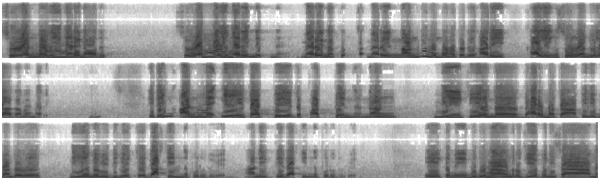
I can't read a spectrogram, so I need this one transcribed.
සෝවන් නොවි මැරෙනවද? සෝවන් නොවි මැරෙන්නෙත් නැහැ. මැරෙන මැරෙන්න අන්තිම මොහොතේ හරි කලින් සෝවන් වෙලා තමයි මැරෙන්නේ. ඉතින් අන්න ඒ தത്വයට පත් වෙන්න නම් මේ කියන ධර්මතා පිළිබඳව නියම විදිහට දකින්න පුරුදු වෙන්න. අනිත්‍ය දකින්න පුරුදු වෙන්න. ඒක මේ බුදුහාමුදුරු කියපු නිසාම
